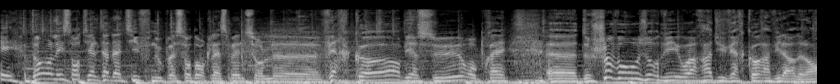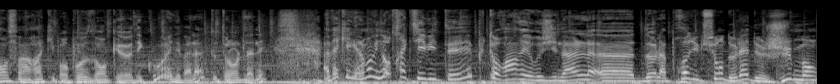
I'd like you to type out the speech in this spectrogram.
Et dans les sentiers alternatifs, nous passons donc la semaine sur le Vercors, bien sûr, auprès euh, de chevaux aujourd'hui au haras du Vercors à Villard-de-Lans, un haras qui propose donc euh, des cours et des balades tout au long de l'année, avec également une autre activité plutôt rare et originale euh, de la production de lait de jument.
